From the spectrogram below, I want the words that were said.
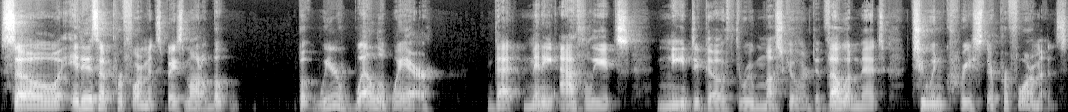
So it is a performance based model, but but we're well aware that many athletes need to go through muscular development to increase their performance.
